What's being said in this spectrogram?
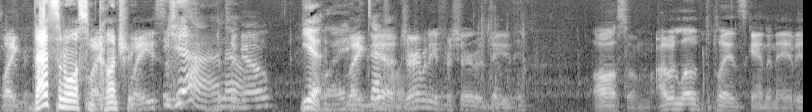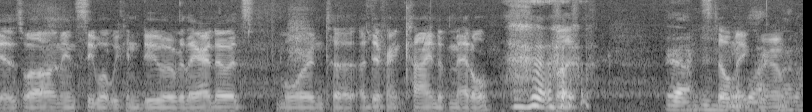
Like That's an awesome like country. Yeah, I to know. go? Yeah. Play. Like Definitely. yeah, Germany for sure would be awesome. I would love to play in Scandinavia as well. I mean, see what we can do over there. I know it's more into a different kind of metal, but Yeah. Mm-hmm. Still make room. metal.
